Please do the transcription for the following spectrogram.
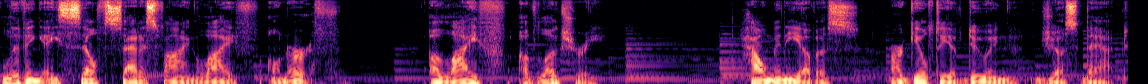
living a self satisfying life on earth, a life of luxury. How many of us are guilty of doing just that?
